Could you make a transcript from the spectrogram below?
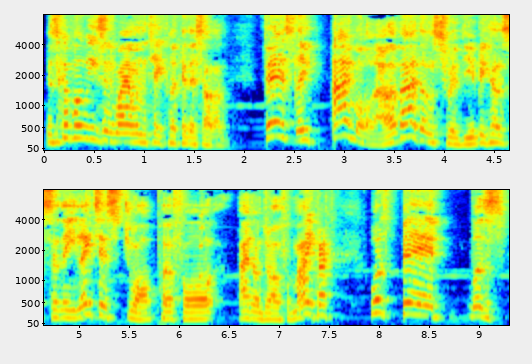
There's a couple of reasons why I want to take a look at this add-on. Firstly, I'm all out of add-ons to review because the latest drop for add-on drop for Minecraft was bare was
